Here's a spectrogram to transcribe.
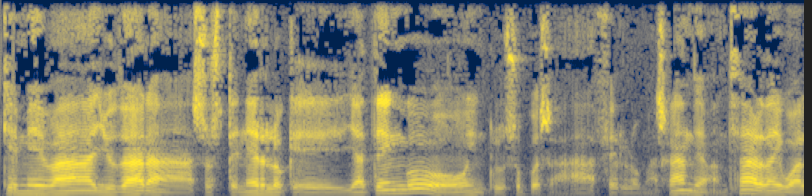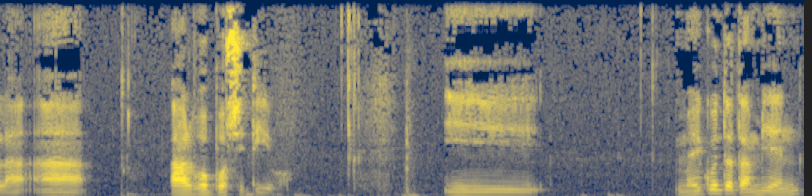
Que me va a ayudar a sostener lo que ya tengo o incluso pues a hacerlo más grande, avanzar, da igual, a, a algo positivo. Y me doy cuenta también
